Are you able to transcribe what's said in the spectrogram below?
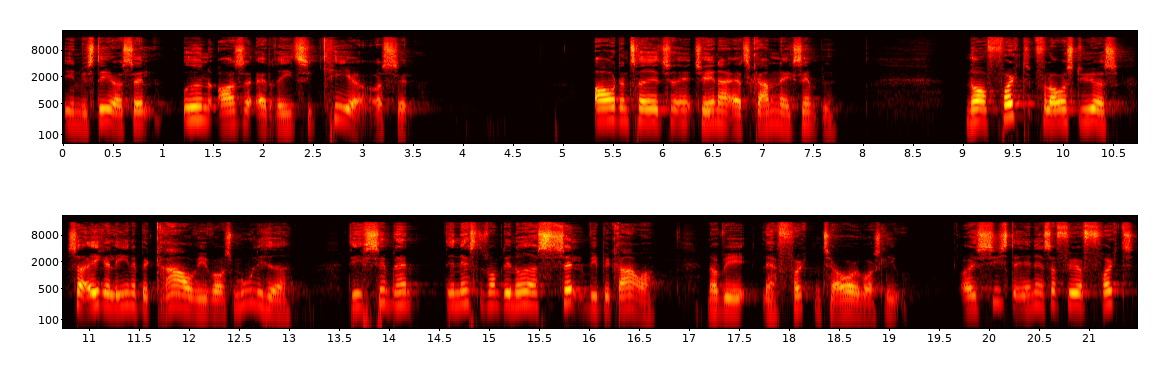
investere os selv, uden også at risikere os selv. Og den tredje tjener er et skræmmende eksempel. Når frygt får lov at styre os, så ikke alene begraver vi vores muligheder. Det er simpelthen, det er næsten som om det er noget af os selv, vi begraver, når vi lader frygten tage over i vores liv. Og i sidste ende, så fører frygt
